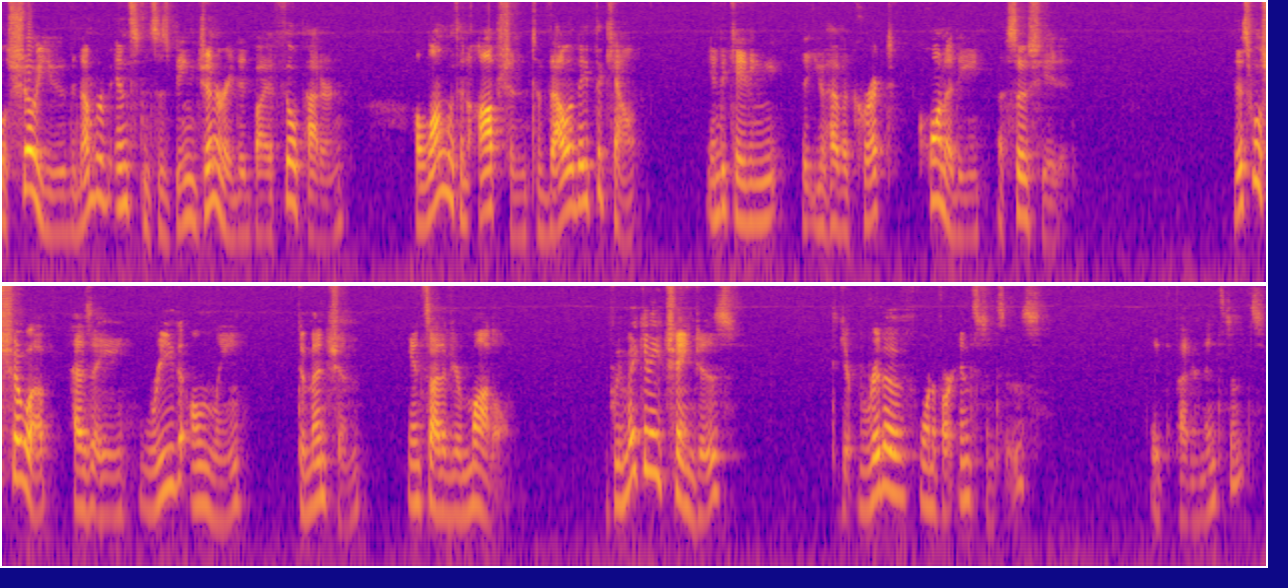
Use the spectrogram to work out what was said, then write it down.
will show you the number of instances being generated by a fill pattern, along with an option to validate the count, indicating that you have a correct quantity associated. This will show up as a read-only dimension inside of your model. If we make any changes to get rid of one of our instances, delete the pattern instance,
